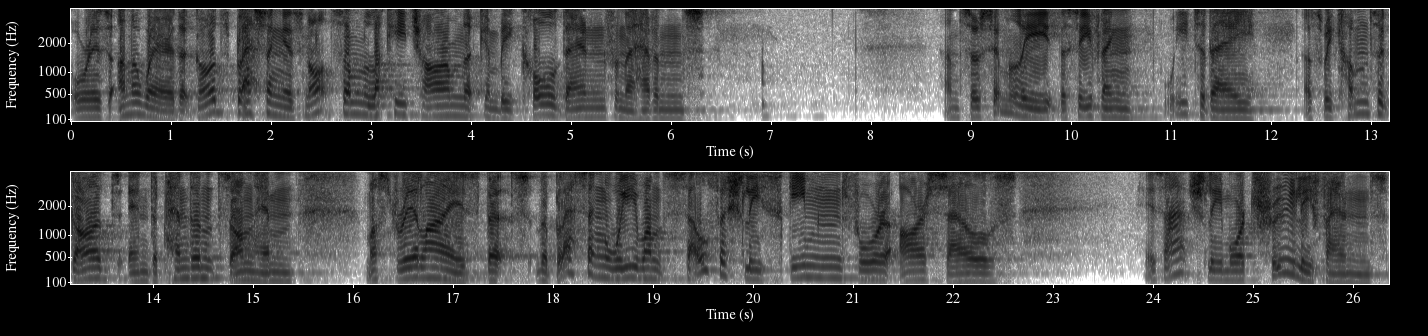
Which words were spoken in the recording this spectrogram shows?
or is unaware that God's blessing is not some lucky charm that can be called down from the heavens. And so, similarly, this evening, we today, as we come to God in dependence on Him, must realize that the blessing we once selfishly schemed for ourselves is actually more truly found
